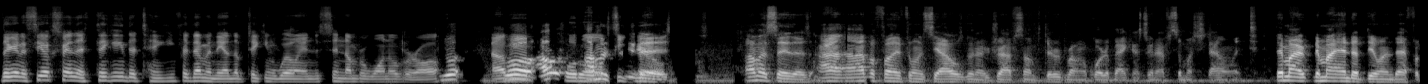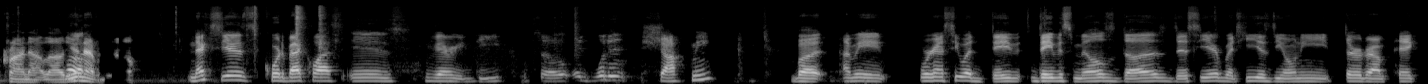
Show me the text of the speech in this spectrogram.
They're gonna Seahawks fan. They're thinking they're tanking for them, and they end up taking Will Anderson number one overall. Well, well I'm gonna say this. I'm gonna say this. I, I have a funny feeling Seattle's gonna draft some third round quarterback that's gonna have so much talent. They might they might end up doing that for crying out loud. Well, you never know. Next year's quarterback class is very deep, so it wouldn't shock me but I mean, we're gonna see what Dave, Davis Mills does this year, but he is the only third round pick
